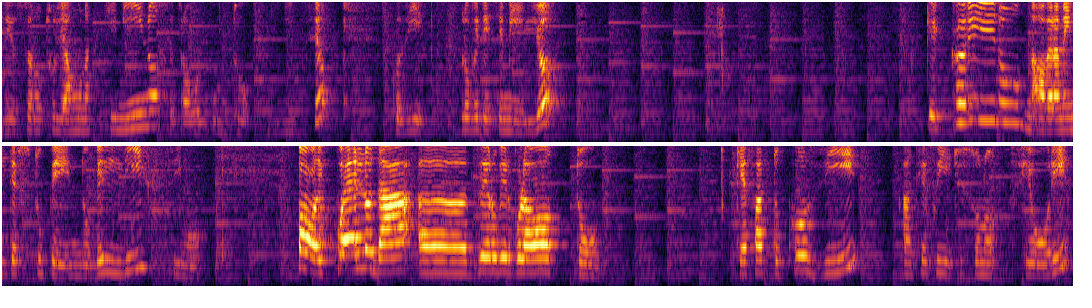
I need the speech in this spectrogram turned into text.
le srotoliamo un attimino, se trovo il punto di inizio, così lo vedete meglio. Che carino! No, veramente stupendo, bellissimo. Poi quello da uh, eh, 0,8 che è fatto così anche qui ci sono fiori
